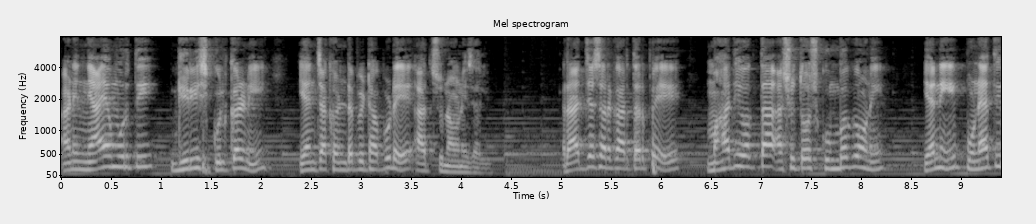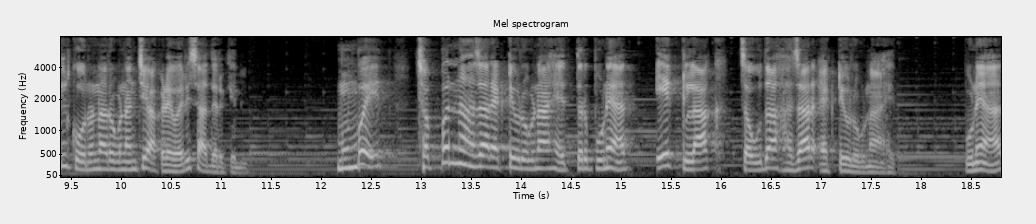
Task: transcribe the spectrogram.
आणि न्यायमूर्ती गिरीश कुलकर्णी यांच्या खंडपीठापुढे आज सुनावणी झाली. राज्य सरकारतर्फे महाधिवक्ता आशुतोष कुंभकोणी यांनी पुण्यातील कोरोना रुग्णांची आकडेवारी सादर केली. मुंबईत छप्पन्न हजार ऍक्टिव्ह रुग्ण आहेत तर पुण्यात एक लाख चौदा हजार ऍक्टिव्ह रुग्ण आहेत. पुण्यात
